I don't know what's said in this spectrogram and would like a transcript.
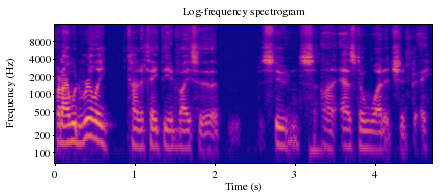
but I would really kind of take the advice of the students uh, as to what it should be.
